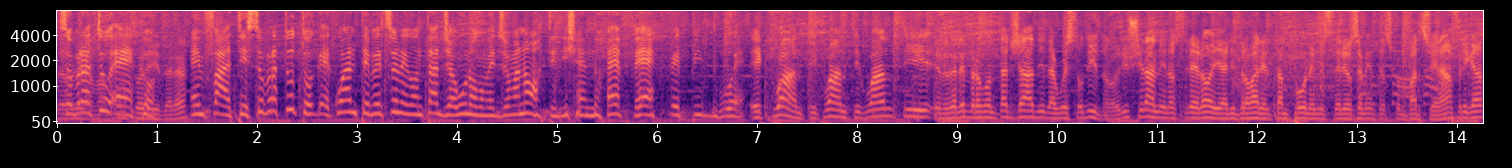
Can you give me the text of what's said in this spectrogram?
Soprattutto, dire, ecco, ridere. e infatti, e soprattutto eh, quante persone contagia uno come Giovanotti dicendo FFP2. E quanti, quanti, quanti verrebbero contagiati da questo titolo? Riusciranno i nostri eroi a ritrovare il tampone misteriosamente scomparso in Africa?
